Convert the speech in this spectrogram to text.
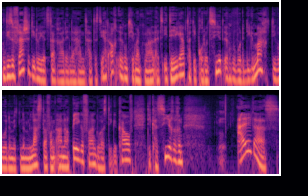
Und diese Flasche, die du jetzt da gerade in der Hand hattest, die hat auch irgendjemand mal als Idee gehabt, hat die produziert, irgendwo wurde die gemacht, die wurde mit einem Laster von A nach B gefahren, du hast die gekauft, die Kassiererin. All das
